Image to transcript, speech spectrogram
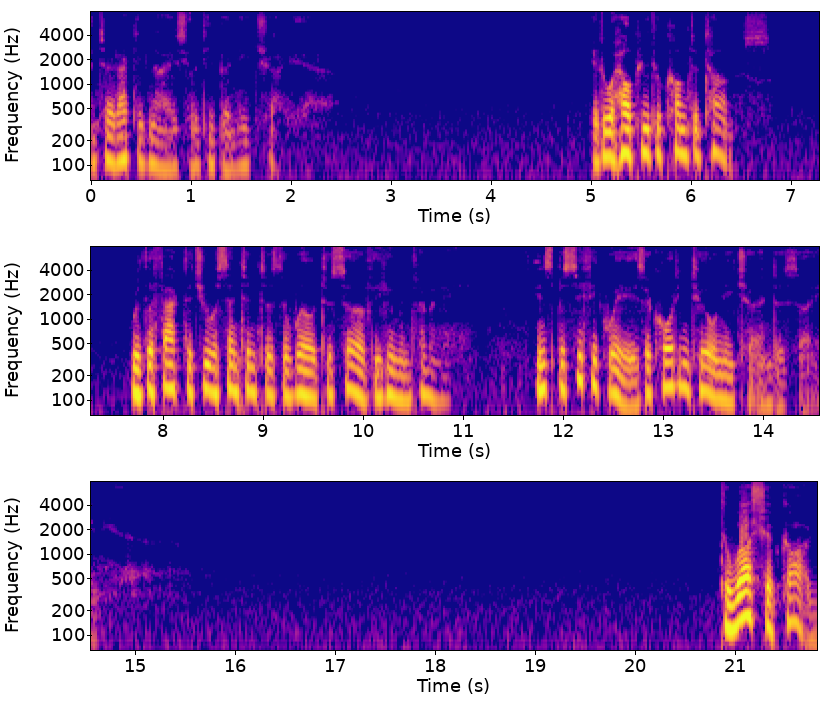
and to recognize your deeper nature here. It will help you to come to terms with the fact that you were sent into the world to serve the human family in specific ways according to your nature and design here. To worship God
